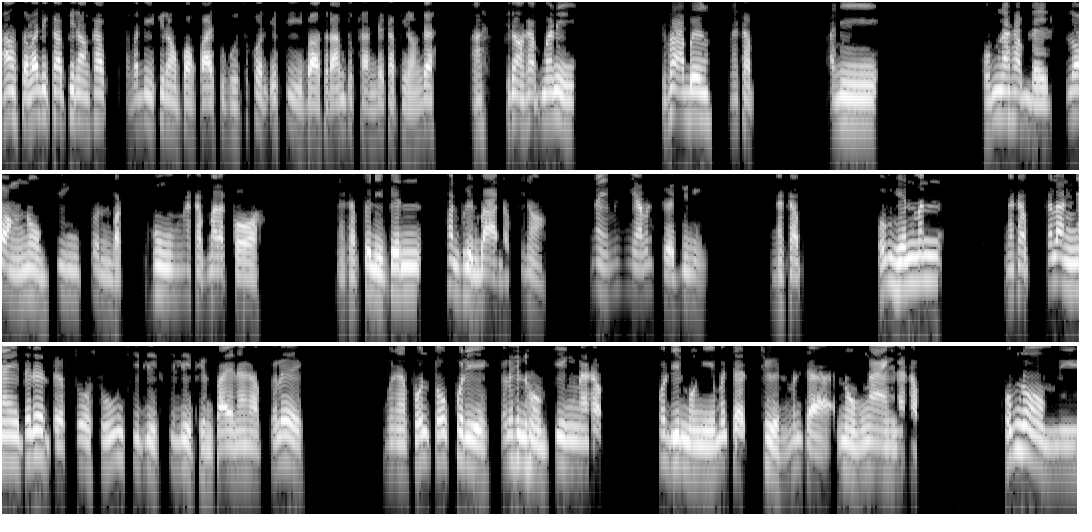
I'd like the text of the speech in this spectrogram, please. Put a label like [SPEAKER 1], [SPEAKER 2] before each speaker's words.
[SPEAKER 1] อ้าวสวัสดีครับพี่น้องครับสวัสดีพี่น้องปองปลายสุขุมสุขคนเอฟซีบาวสลามทุกท่านด้อครับพี่น้องเด้ออะพี่น้องครับมื้อนี้สิพาเบิงนะครับ อันนี้ผมนะครับได้ล่องโน้มจริงต้นบักฮุงนะครับมะละกอนะครับ ตัวนี้เป็นพันธุ์พื้นบ้านดอกพี่น้องในมันเหี่ยมันเกิดอยู่นี่นะครับ ผมเห็นมันนะครับกำลังใหญ่แต่เริ่มเติบโตสูงขีดลีดขีดลีดขึ้นไปนะครับ ก็เลยเมื่อฝนตกพอดีก็เลยโน้มจริงนะครับ เพราะดินหมองนี้มันจะชื้นมันจะโหนมง่ายนะครับ ผมโหนมนี่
